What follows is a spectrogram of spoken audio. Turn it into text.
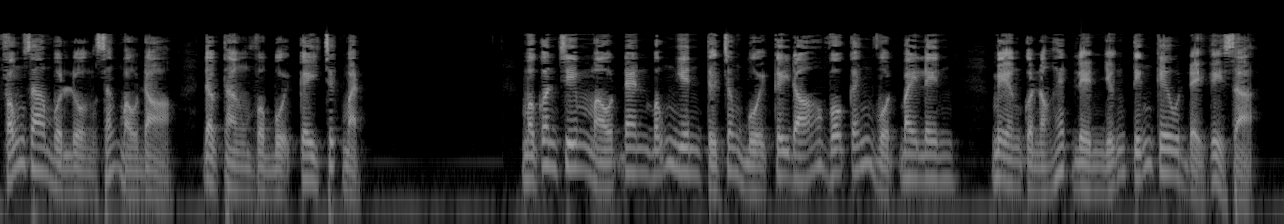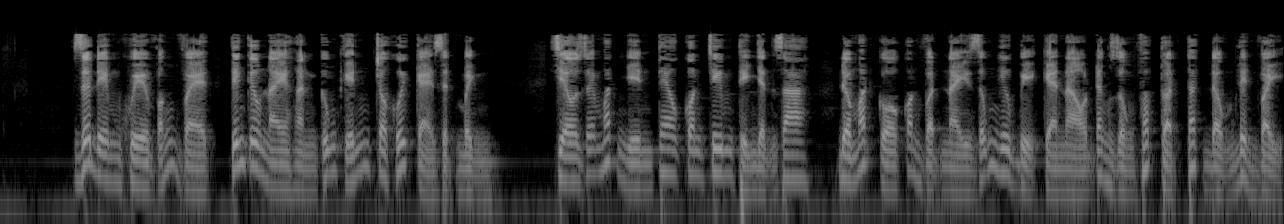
phóng ra một luồng sáng màu đỏ đập thẳng vào bụi cây trước mặt. Một con chim màu đen bỗng nhiên từ trong bụi cây đó vỗ cánh vụt bay lên. Miệng của nó hét lên những tiếng kêu đầy gây sợ. Giữa đêm khuya vắng vẻ, tiếng kêu này hẳn cũng khiến cho khối kẻ giật mình. Chiều dõi mắt nhìn theo con chim thì nhận ra đôi mắt của con vật này giống như bị kẻ nào đang dùng pháp thuật tác động lên vậy,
